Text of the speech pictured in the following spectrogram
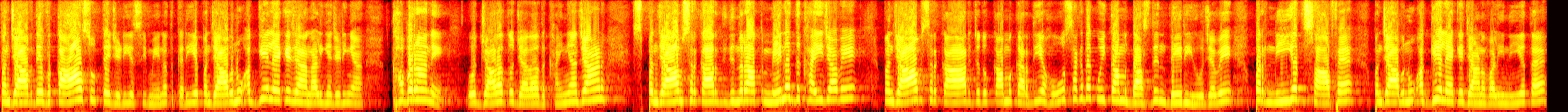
ਪੰਜਾਬ ਦੇ ਵਿਕਾਸ ਉੱਤੇ ਜਿਹੜੀ ਅਸੀਂ ਮਿਹਨਤ ਕਰੀਏ, ਪੰਜਾਬ ਨੂੰ ਅੱਗੇ ਲੈ ਕੇ ਜਾਣ ਵਾਲੀਆਂ ਜਿਹੜੀਆਂ ਖਬਰਾਂ ਨੇ, ਉਹ ਜ਼ਿਆਦਾ ਤੋਂ ਜ਼ਿਆਦਾ ਦਿਖਾਈਆਂ ਜਾਣ। ਸ- ਪੰਜਾਬ ਸਰਕਾਰ ਦੀ ਦਿਨ ਰਾਤ ਮਿਹਨਤ ਦਿਖਾਈ ਜਾਵੇ। ਪੰਜਾਬ ਸਰਕਾਰ ਜਦੋਂ ਕੰਮ ਕਰਦੀ ਹੈ, ਹੋ ਸਕਦਾ ਕੋਈ ਕੰਮ 10 ਦਿਨ ਦੇਰੀ ਹੋ ਜਾਵੇ, ਪਰ ਨੀਅਤ ਸਾਫ਼ ਹੈ। ਪੰਜਾਬ ਨੂੰ ਅੱਗੇ ਲੈ ਕੇ ਜਾਣ ਵਾਲੀ ਨੀਅਤ ਹੈ।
